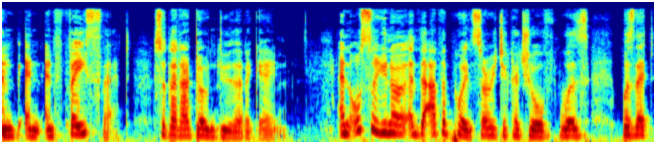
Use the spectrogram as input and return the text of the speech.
and, and, and face that so that I don't do that again. And also, you know, and the other point, sorry to cut you off, was was that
